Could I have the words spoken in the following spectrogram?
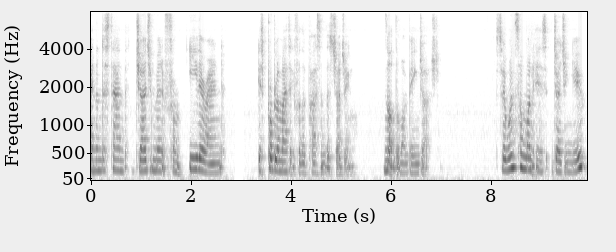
and understand that judgment from either end is problematic for the person that's judging not the one being judged so when someone is judging you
